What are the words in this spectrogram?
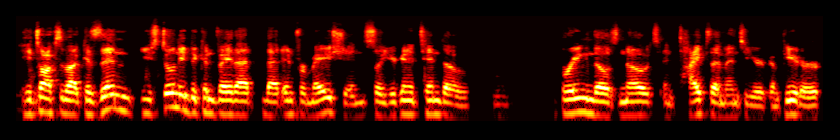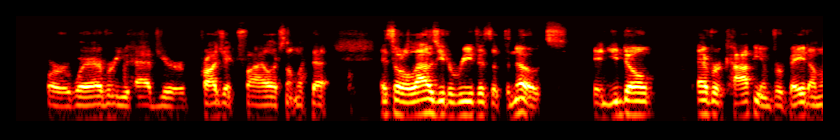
he talks about because then you still need to convey that that information. So you're going to tend to bring those notes and type them into your computer or wherever you have your project file or something like that. And so it allows you to revisit the notes and you don't ever copy them verbatim.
